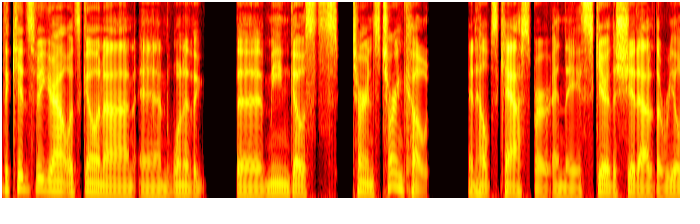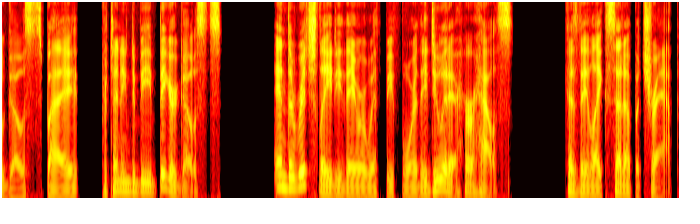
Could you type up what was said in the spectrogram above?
the kids figure out what's going on, and one of the the mean ghosts turns turncoat and helps Casper, and they scare the shit out of the real ghosts by pretending to be bigger ghosts. And the rich lady they were with before, they do it at her house because they like set up a trap.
